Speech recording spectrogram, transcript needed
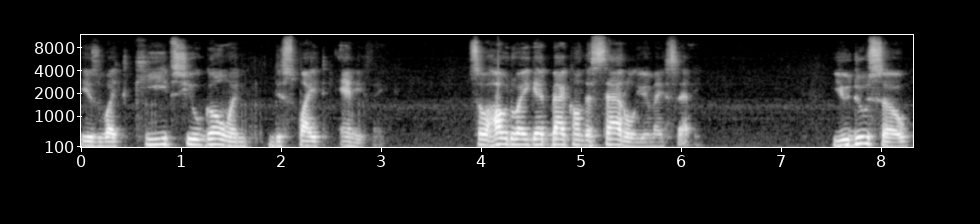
is what keeps you going despite anything. So how do I get back on the saddle, you may say? You do so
